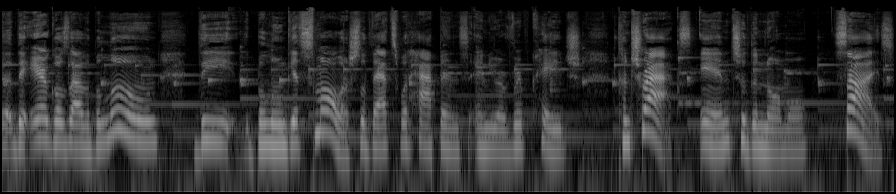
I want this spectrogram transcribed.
uh, the air goes out of the balloon, the balloon gets smaller. So that's what happens, and your rib cage contracts into the normal size.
